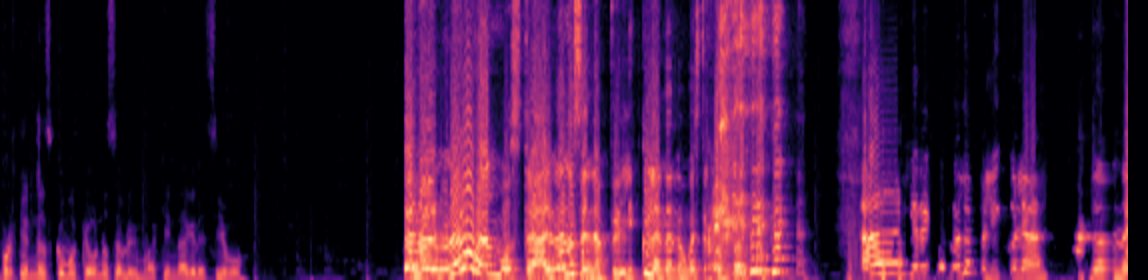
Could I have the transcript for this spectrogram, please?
porque no es como que uno se lo imagina agresivo. Bueno, no lo van a mostrar, al menos en la película no lo muestran. Ah, ya recuerdo la película. Donde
